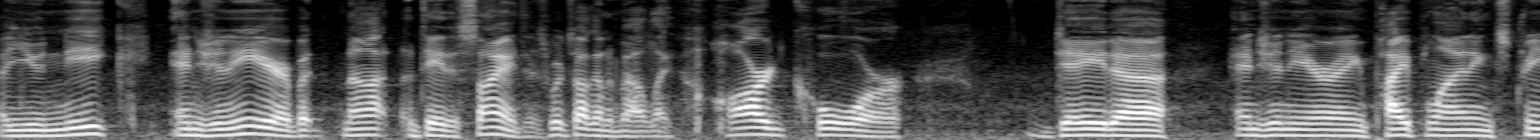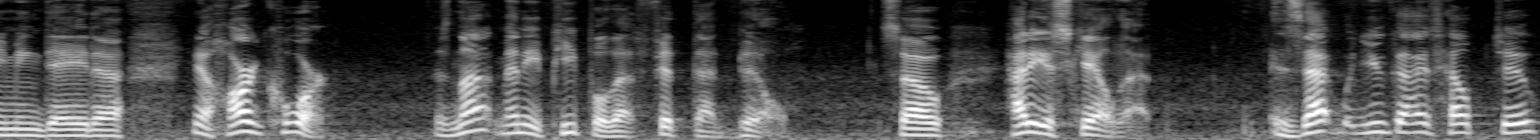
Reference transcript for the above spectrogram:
a unique engineer, but not a data scientist. We're talking about like hardcore data engineering, pipelining, streaming data, you know, hardcore. There's not many people that fit that bill. So how do you scale that? Is that what you guys help do?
